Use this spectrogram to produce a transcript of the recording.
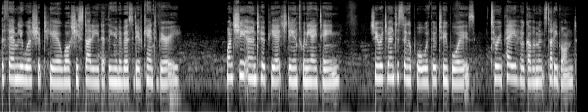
The family worshipped here while she studied at the University of Canterbury. Once she earned her PhD in 2018, she returned to Singapore with her two boys to repay her government study bond.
